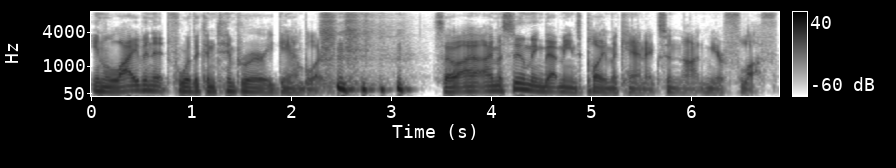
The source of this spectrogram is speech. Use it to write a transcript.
enliven it for the contemporary gambler." so I, I'm assuming that means play mechanics and not mere fluff.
